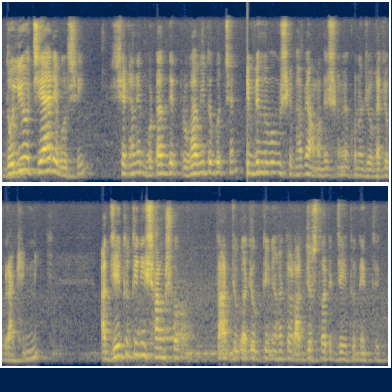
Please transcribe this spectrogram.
দলীয় চেয়ারে বসেই সেখানে ভোটারদের প্রভাবিত করছেন। দিব্যেন্দুবাবু সেভাবে আমাদের সঙ্গে কোনো যোগাযোগ রাখেননি। আর যেহেতু তিনি সাংসদ, তার যোগাযোগ তিনি হয়তো রাজ্য স্তরের যেহেতু নেতৃত্ব,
